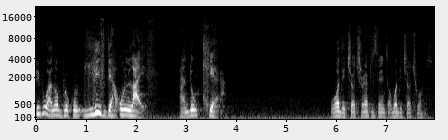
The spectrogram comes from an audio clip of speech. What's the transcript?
People who are not broken live their own life and don't care what the church represents or what the church wants.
